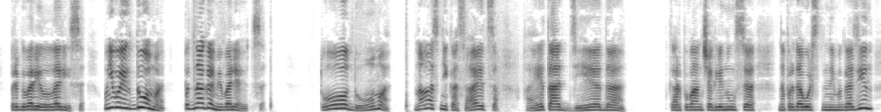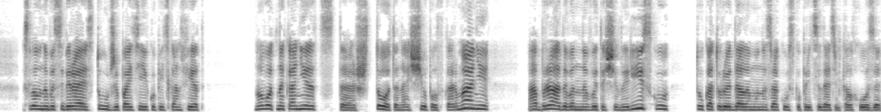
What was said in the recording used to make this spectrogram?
— проговорила Лариса. «У него их дома, под ногами валяются». «То дома, нас не касается, а это от деда». Карп Иванович оглянулся на продовольственный магазин, словно бы собираясь тут же пойти и купить конфет. Но вот, наконец-то, что-то нащупал в кармане, обрадованно вытащил ириску, ту, которую дал ему на закуску председатель колхоза,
